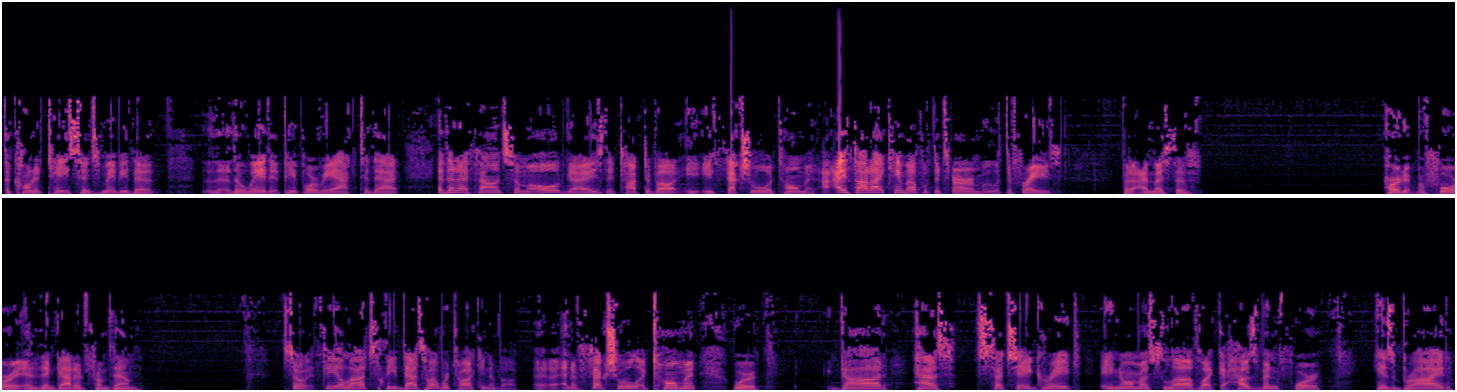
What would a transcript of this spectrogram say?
the connotations, maybe the, the, the way that people react to that. And then I found some old guys that talked about effectual atonement. I, I thought I came up with the term, with the phrase, but I must have heard it before and then got it from them. So theologically, that's what we're talking about. An effectual atonement where God has such a great, enormous love like a husband for his bride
